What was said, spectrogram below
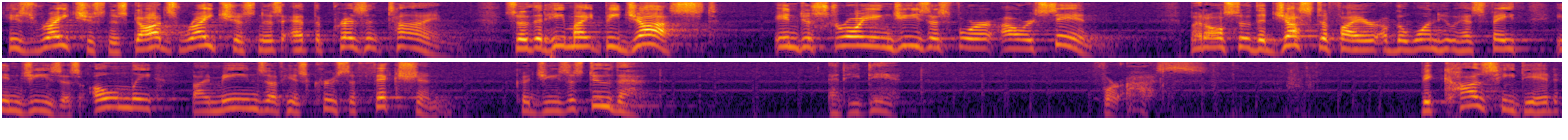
his righteousness, God's righteousness at the present time, so that he might be just in destroying Jesus for our sin but also the justifier of the one who has faith in Jesus. Only by means of his crucifixion could Jesus do that. And he did for us. Because he did,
